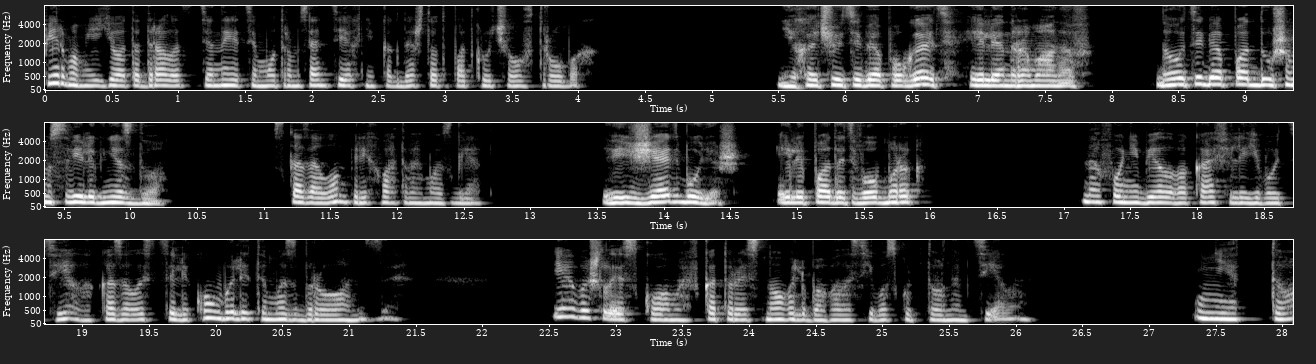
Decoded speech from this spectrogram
Первым ее отодрал от стены этим утром сантехник, когда что-то подкручивал в трубах. «Не хочу тебя пугать, Елен Романов, но у тебя под душем свили гнездо», — сказал он, перехватывая мой взгляд. «Визжать будешь или падать в обморок?» На фоне белого кафеля его тело казалось целиком вылитым из бронзы. Я вышла из комы, в которой снова любовалась его скульптурным телом. «Не то...»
